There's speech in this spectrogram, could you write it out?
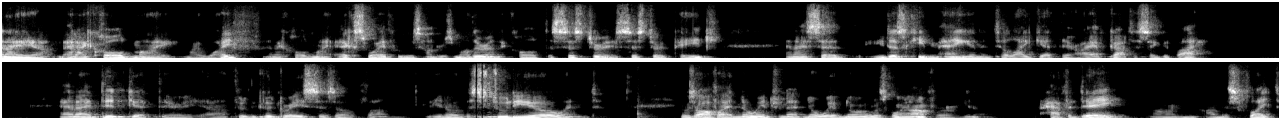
and I uh, and I called my my wife, and I called my ex-wife, who was Hunter's mother, and I called the sister, his sister, Paige, and I said, "You just keep him hanging until I get there. I have got to say goodbye." And I did get there uh, through the good graces of um, you know the studio and it was off. I had no internet, no way of knowing what was going on for you know half a day on on this flight.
